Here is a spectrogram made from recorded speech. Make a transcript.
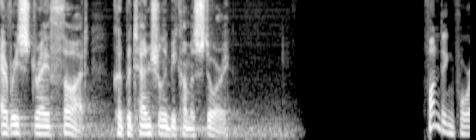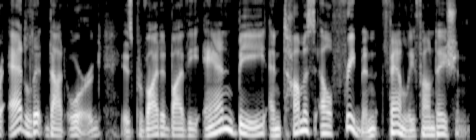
every stray thought could potentially become a story. Funding for adlit.org is provided by the Ann B. and Thomas L. Friedman Family Foundation.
